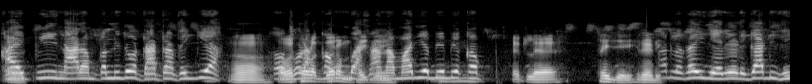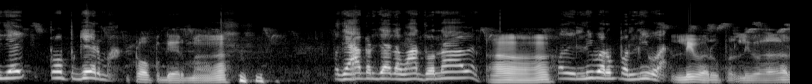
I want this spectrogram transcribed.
ખાઈ પી આરામ કરી લીધો ટાટા થઈ ગયા. હા. હવે હવે ગરમ થઈ ગયા મારીએ બે બે કપ. એટલે થઈ જાય રેડી એટલે થઈ જાય રેડી ગાડી થઈ જાય ટોપ ગેરમાં ટોપ ગેરમાં પછી આગળ જાય તો વાંધો ના આવે. હા. પછી લીવર ઉપર લીવર. લીવર ઉપર લીવર.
